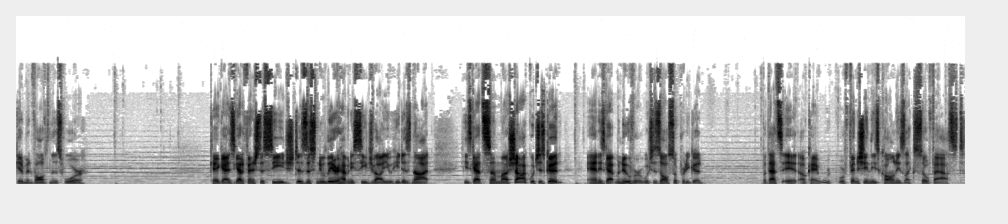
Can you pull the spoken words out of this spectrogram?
Get him involved in this war. Okay, guys, you got to finish the siege. Does this new leader have any siege value? He does not. He's got some uh, shock, which is good, and he's got maneuver, which is also pretty good. But that's it. Okay, we're, we're finishing these colonies like so fast.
